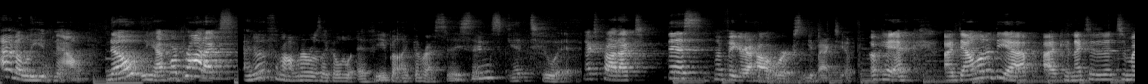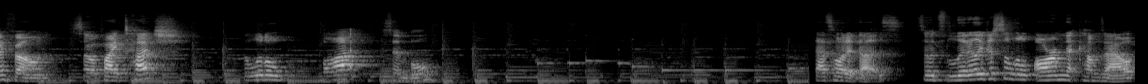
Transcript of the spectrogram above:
I'm gonna leave now. No, we have more products. I know the thermometer was like a little iffy, but like the rest of these things, get to it. Next product, this. I'm gonna figure out how it works and get back to you. Okay, I, I downloaded the app. I connected it to my phone. So if I touch the little bot symbol, That's what it does. So it's literally just a little arm that comes out.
